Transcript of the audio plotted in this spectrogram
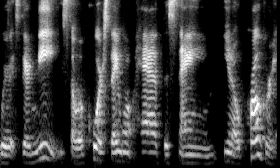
where it's their knees. So of course they won't have the same, you know, program.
